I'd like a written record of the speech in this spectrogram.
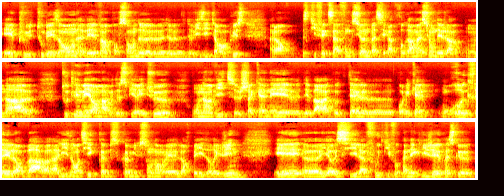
et plus tous les ans, on avait 20% de, de, de, visiteurs en plus. Alors, ce qui fait que ça fonctionne, bah, c'est la programmation déjà. On a euh, toutes les meilleures marques de spiritueux. On invite chaque année euh, des bars à cocktails euh, pour lesquels on recrée leurs bars à l'identique comme comme ils sont dans les, leur pays d'origine. Et euh, il y a aussi la food qu'il faut pas négliger parce que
